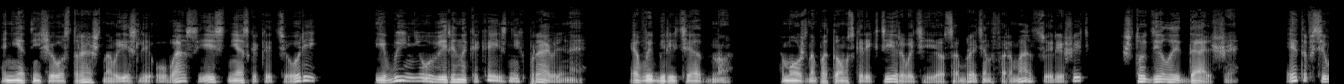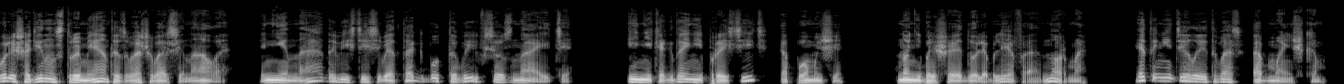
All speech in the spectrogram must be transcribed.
Нет ничего страшного, если у вас есть несколько теорий, и вы не уверены, какая из них правильная. Выберите одну. Можно потом скорректировать ее, собрать информацию и решить, что делать дальше. Это всего лишь один инструмент из вашего арсенала. Не надо вести себя так, будто вы все знаете, и никогда не просить о помощи. Но небольшая доля блефа – норма. Это не делает вас обманщиком.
